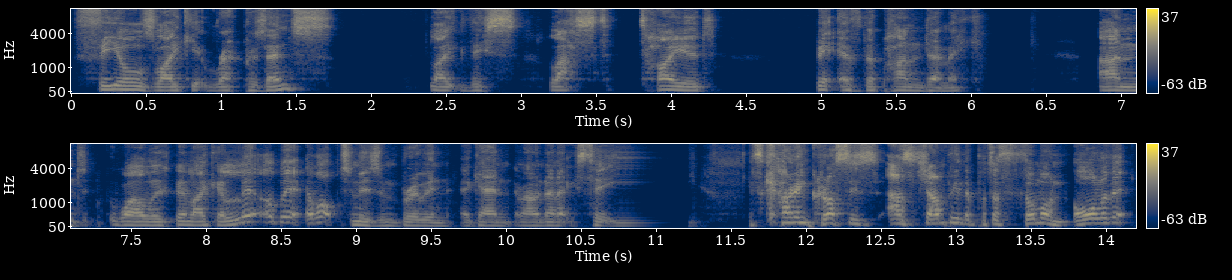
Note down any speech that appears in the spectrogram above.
feels like it represents like this last tired bit of the pandemic. And while there's been like a little bit of optimism brewing again around NXT, it's Karrion Kross is, as champion that put a thumb on all of it.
